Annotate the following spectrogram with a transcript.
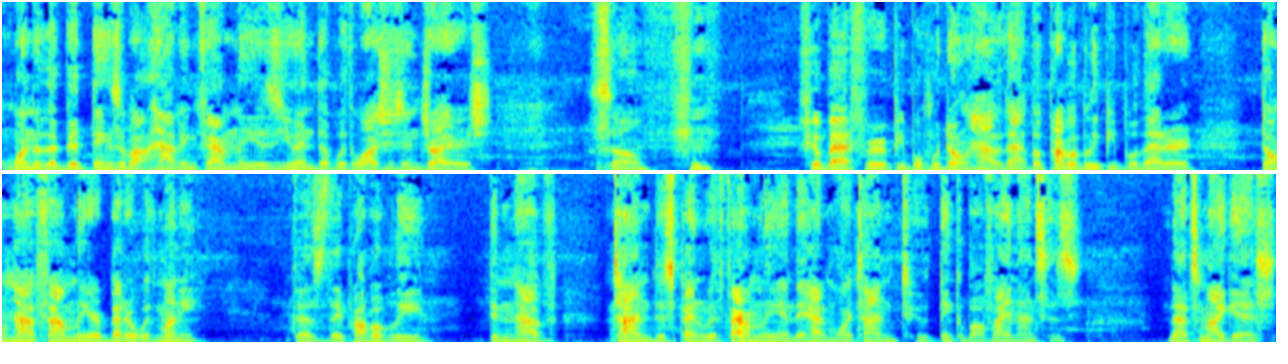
one of the good things about having family is you end up with washers and dryers. So feel bad for people who don't have that, but probably people that are don't have family are better with money because they probably didn't have time to spend with family and they had more time to think about finances. That's my guess.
